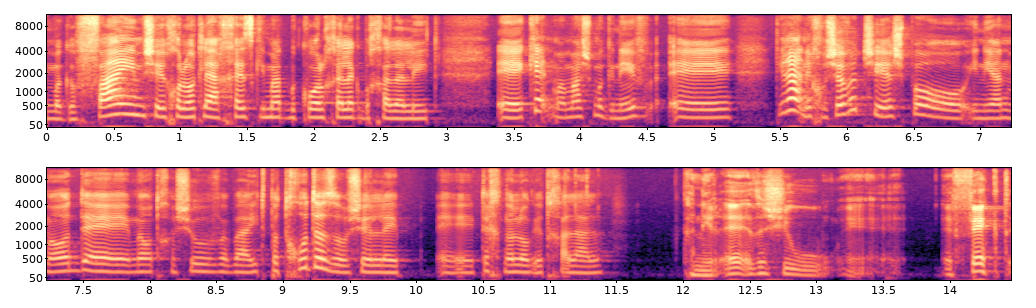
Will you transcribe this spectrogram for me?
מגפיים שיכולות להאחז כמעט בכל חלק בחללית. כן, ממש מגניב. תראה, אני חושבת שיש פה עניין מאוד, מאוד חשוב בהתפתחות הזו של טכנולוגיות חלל. כנראה איזשהו אפקט,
